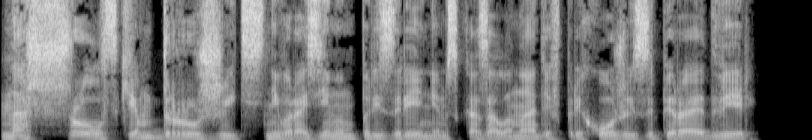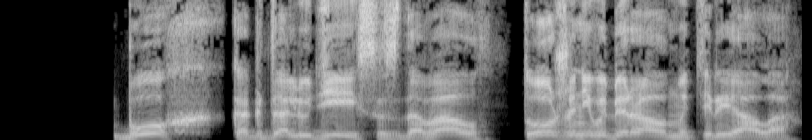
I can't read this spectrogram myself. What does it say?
«Нашел с кем дружить!» с невыразимым презрением сказала Надя в прихожей, запирая дверь. «Бог, когда людей создавал, тоже не выбирал материала»,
